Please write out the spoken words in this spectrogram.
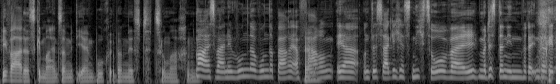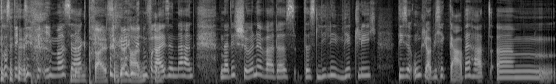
Wie war das, gemeinsam mit ihr ein Buch über Mist zu machen? Oh, es war eine wunder, wunderbare Erfahrung. Ja, ja und das sage ich jetzt nicht so, weil man das dann in, in der Retrospektive immer sagt. mit dem Preis in der Hand. mit dem Preis in der Hand. Na, das Schöne war, dass, dass Lilly wirklich diese unglaubliche Gabe hat, ähm,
